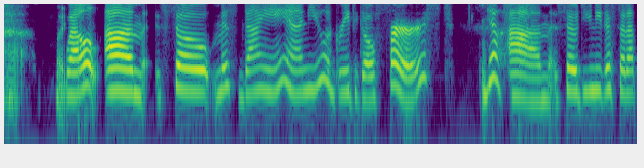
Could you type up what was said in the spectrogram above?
yeah. Like, well, um, so Miss Diane, you agreed to go first. Yes. Um, so do you need to set up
